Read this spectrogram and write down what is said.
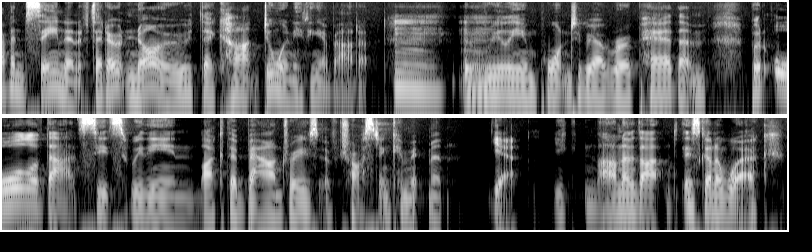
haven't seen it, if they don't know, they can't do anything about it. Mm, It's really important to be able to repair them. But all of that sits within like the boundaries of trust and commitment. yeah, You, none of that is going to work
